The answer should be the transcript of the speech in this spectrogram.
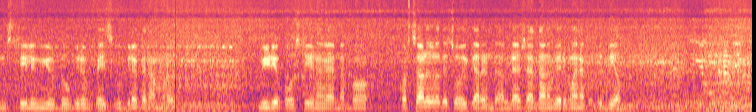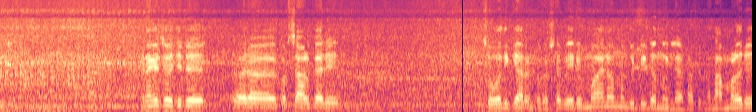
ഇൻസ്റ്റയിലും യൂട്യൂബിലും ഫേസ്ബുക്കിലൊക്കെ നമ്മൾ വീഡിയോ പോസ്റ്റ് ചെയ്യണ കാരണം ഇപ്പോൾ കുറച്ച് ആളുകളൊക്കെ ചോദിക്കാറുണ്ട്. അഭിലാഷ എന്താണ് വരുമാനമൊക്കെ കിട്ടിയോ? എന്നൊക്കെ ചോദിച്ചിട്ട് കുറച്ച് ആൾക്കാർ ചോദിക്കാറുണ്ട്. പക്ഷെ വരുമാനമൊന്നും കിട്ടിയിട്ടൊന്നുമില്ല കേട്ടോ. പിന്നെ നമ്മളൊരു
